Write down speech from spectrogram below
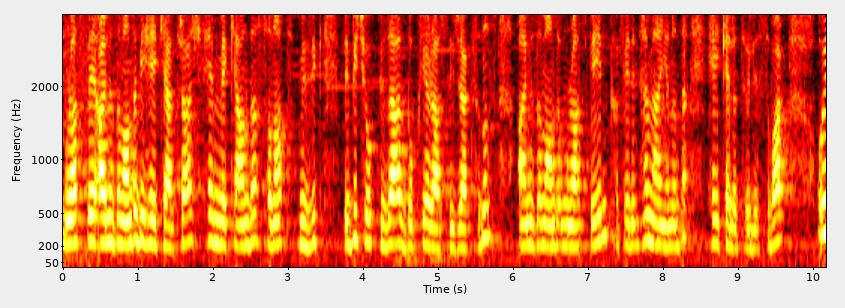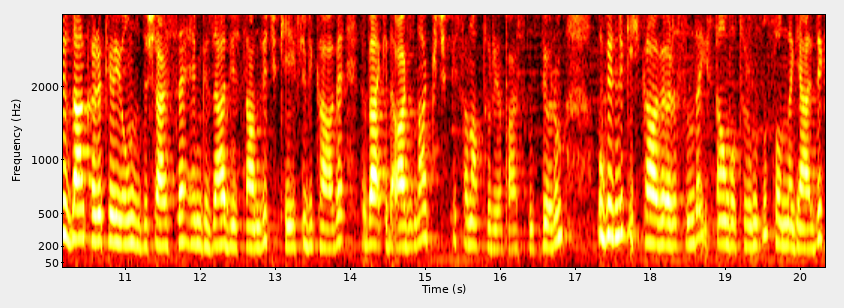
Murat Bey aynı zamanda bir heykeltıraş. Hem mekanda sanat, müzik ve birçok güzel dokuya rastlayacaksınız. Aynı zamanda Murat Bey'in kafenin hemen yanında heykel atölyesi var. O yüzden Karaköy yolunuz düşerse hem güzel bir sandviç, keyifli bir kahve ve belki de ardından küçük bir sanat turu yaparsınız diyorum. Bugünlük iki kahve arasında İstanbul turumuzun sonuna geldik.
